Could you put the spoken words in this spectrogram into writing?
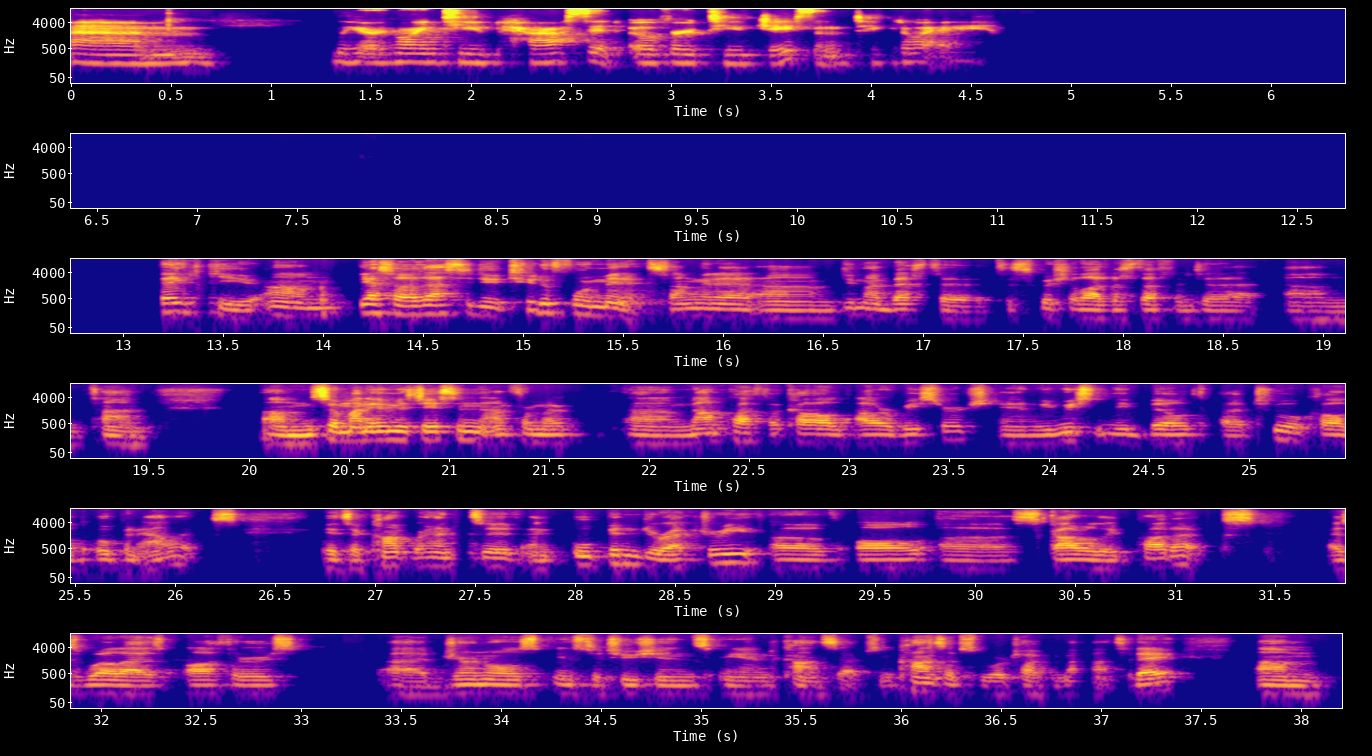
Um, we are going to pass it over to Jason. Take it away. Thank you. Um, yes, I was asked to do two to four minutes. So I'm going to um, do my best to, to squish a lot of stuff into that um, time. Um, so my name is Jason. I'm from a um, nonprofit called Our Research, and we recently built a tool called OpenAlex. It's a comprehensive and open directory of all uh, scholarly products, as well as authors, uh, journals, institutions, and concepts. And concepts we're talking about today. Um,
